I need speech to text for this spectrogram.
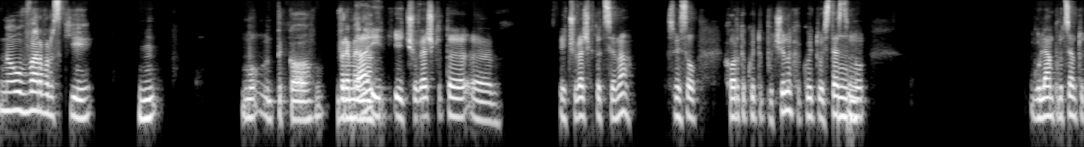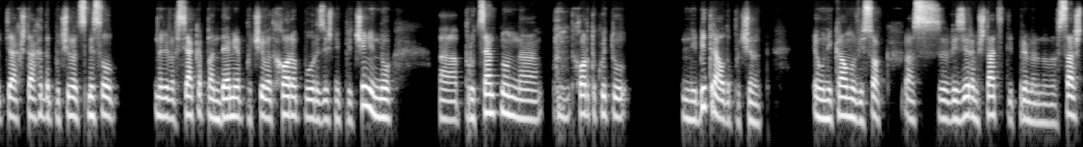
много варварски такова времена. Да, и, и човешката и човешката цена. В смисъл, хората, които починаха, които естествено mm-hmm. голям процент от тях щяха да починат. В смисъл, нали, във всяка пандемия почиват хора по различни причини, но а, процентно на хората, които не би трябвало да починат, е уникално висок. Аз визирам щатите, примерно в САЩ.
